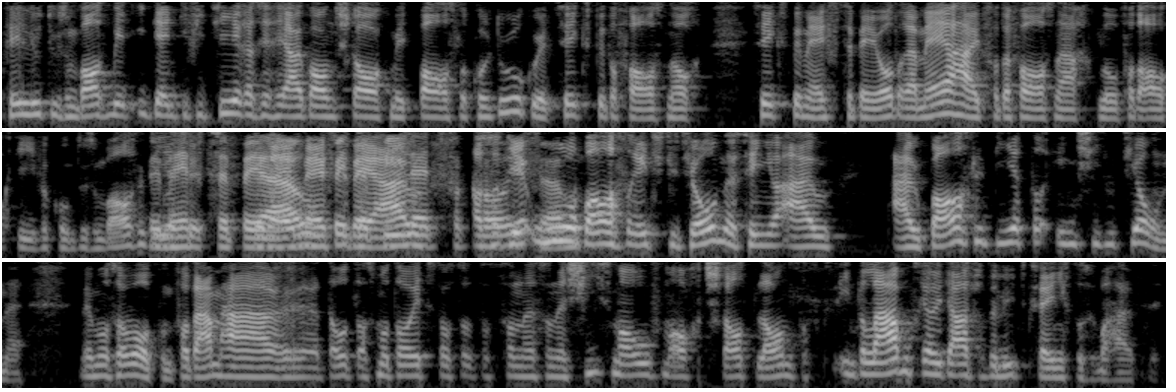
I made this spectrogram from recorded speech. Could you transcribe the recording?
viele Leute aus dem Baselbiet identifizieren sich ja auch ganz stark mit Basler Kulturgut, sei es bei der Fasnacht, sei es beim FCB oder eine Mehrheit von der Fasnachtler, von der Aktiven kommt aus dem Baselbiet. Beim FCB auch, beim FCB auch. Also die Ur-Basler Institutionen sind ja auch auch Baselbieter Institutionen, wenn man so will. Und von dem her, dass man da jetzt dass, dass so eine, so eine Schisma aufmacht, Stadt, Land, das, in der Lebensrealität der Leute sehe ich das überhaupt nicht.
